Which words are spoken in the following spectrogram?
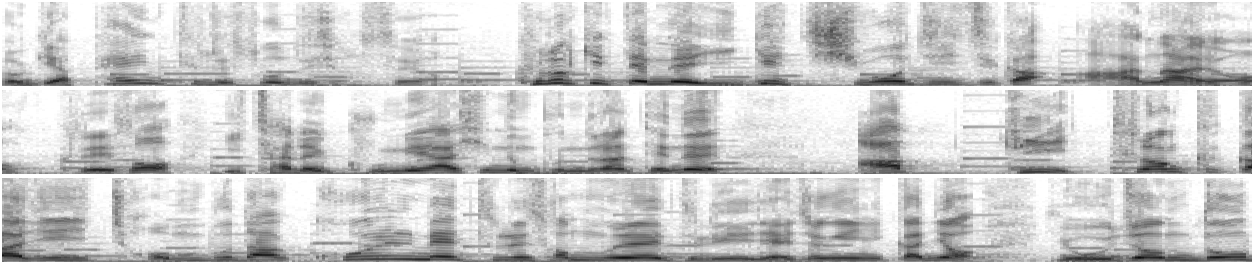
여기가 페인트를 쏟으셨어요. 그렇기 때문에 이게 지워지지가 않아요. 그래서 이 차를 구매하시는 분들한테는 앞, 뒤, 트렁크까지 전부 다 코일 매트를 선물해 드릴 예정이니까요. 요 점도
